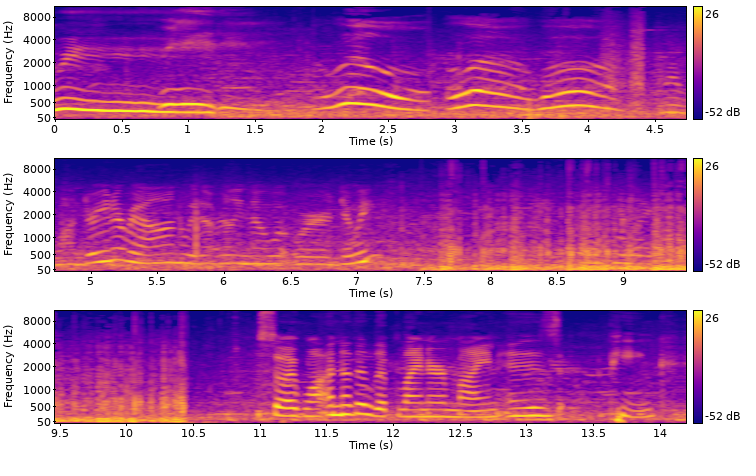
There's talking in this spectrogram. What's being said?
Wee. We're wandering around. We don't really know what we're doing. So I want another lip liner. Mine is pink.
